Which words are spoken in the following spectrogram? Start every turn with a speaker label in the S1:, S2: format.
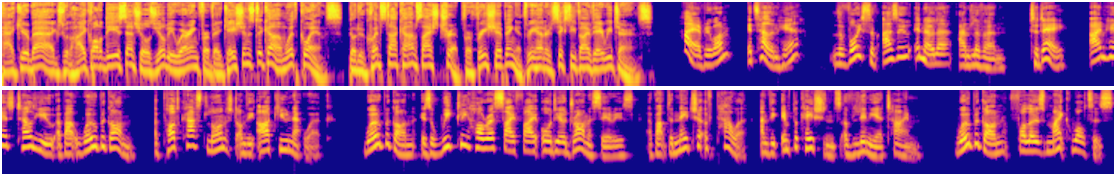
S1: Pack your bags with high-quality essentials you'll be wearing for vacations to come with Quince. Go to quince.com slash trip for free shipping and 365-day returns.
S2: Hi everyone, it's Helen here, the voice of Azu, Enola, and Laverne. Today, I'm here to tell you about Woe Begone, a podcast launched on the RQ network. Woe Begone is a weekly horror sci fi audio drama series about the nature of power and the implications of linear time. Woe Begone follows Mike Walters,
